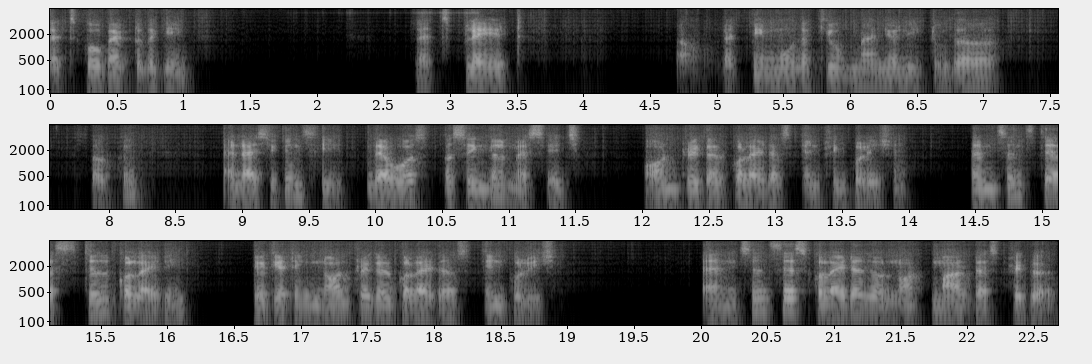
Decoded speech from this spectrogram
let's go back to the game. Let's play it. Now let me move the cube manually to the circle. And as you can see there was a single message on trigger colliders entering collision. And since they are still colliding you're getting non-trigger colliders in collision. And since these colliders are not marked as trigger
